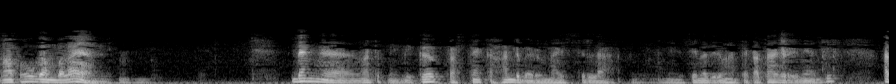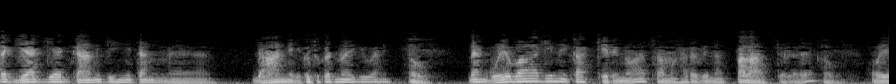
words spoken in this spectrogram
ආපහු ගම්බලා යන්නේ. දැන් මට මේ එක ප්‍රශ්නයක් අහන්න බැරුණා ඉස්සෙල්ලා මේ සෙනදිරි මහත්තයා කතා කරගෙන යද්දි අර ගියක් ගියක් ගාන ගිහින් හිටන් දාන්නේ එකතු කරනවා කියවනේ. ඔව්. දැන් ඔය වාගේම එකක් කරනවා සමහර වෙනත් පළාත්වල. ඔව්. ඔය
